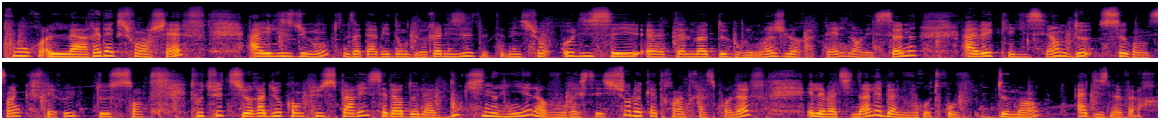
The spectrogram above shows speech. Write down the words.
pour la rédaction en chef, à Élise Dumont qui nous a permis donc de réaliser cette émission au lycée euh, Talma de Brunois, je le rappelle, dans les l'Essonne, avec les lycéens de seconde 5 Féru de Son. Tout de suite sur Radio Campus Paris, c'est l'heure de la bouquinerie. Alors vous restez sur le 93.9 et la matinale, eh ben, vous retrouve demain à 19h.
